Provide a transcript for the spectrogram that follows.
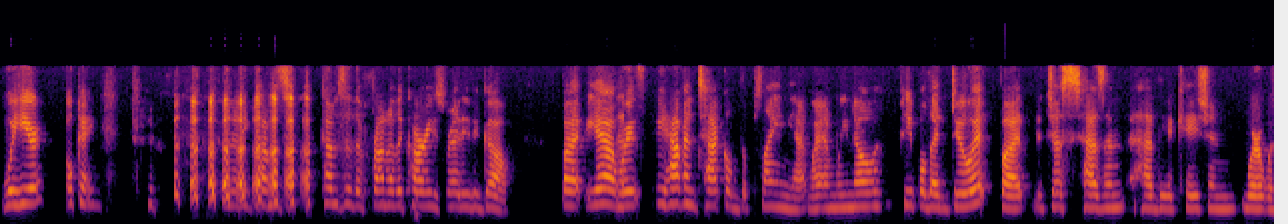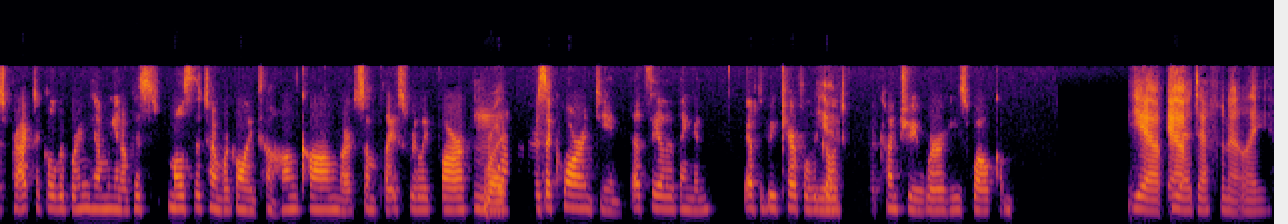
We're here. Okay. and then he comes comes to the front of the car he's ready to go but yeah we, we haven't tackled the plane yet and we know people that do it but it just hasn't had the occasion where it was practical to bring him you know because most of the time we're going to hong kong or someplace really far. Right. Where there's a quarantine that's the other thing and we have to be careful we Yeah. go to a country where he's welcome Yeah, yeah, definitely.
